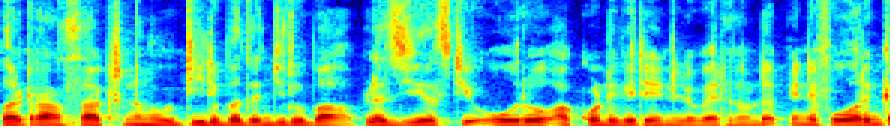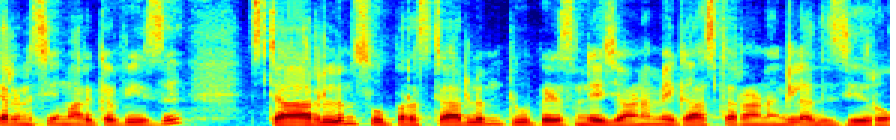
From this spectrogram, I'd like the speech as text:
പെർ ട്രാൻസാക്ഷന് നൂറ്റി ഇരുപത്തഞ്ച് രൂപ പ്ലസ് ജി എസ് ടി ഓരോ അക്കൗണ്ട് വേരിയന്റിലും വരുന്നുണ്ട്. പിന്നെ ഫോറിൻ കറൻസി മാർക്കറ്റ് ഫീസ് സ്റ്റാറിലും സൂപ്പർ സ്റ്റാറിലും ടു പെർസെന്റേജ് ആണ് മെഗാസ്റ്റാർ ആണെങ്കിൽ അത് സീറോ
